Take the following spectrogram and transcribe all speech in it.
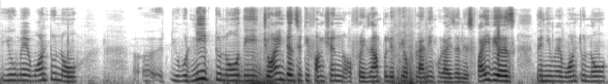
you may want to know uh, you would need to know the joint density function of for example if your planning horizon is 5 years then you may want to know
